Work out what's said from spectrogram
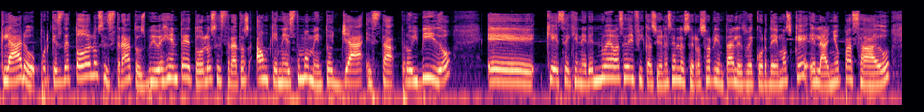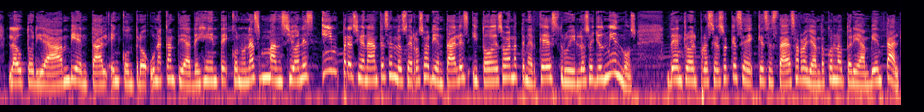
Claro, porque es de todos los estratos, vive gente de todos los estratos, aunque en este momento ya está prohibido eh, que se generen nuevas edificaciones en los cerros orientales. Recordemos que el año pasado la autoridad ambiental encontró una cantidad de gente con unas mansiones impresionantes en los cerros orientales y todo eso van a tener que destruirlos ellos mismos dentro del proceso que se, que se está desarrollando con la autoridad ambiental.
